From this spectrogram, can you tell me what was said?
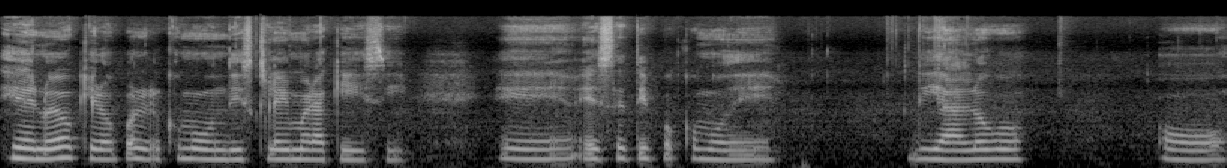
Y de nuevo quiero poner como un disclaimer aquí, si eh, este tipo como de diálogo o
